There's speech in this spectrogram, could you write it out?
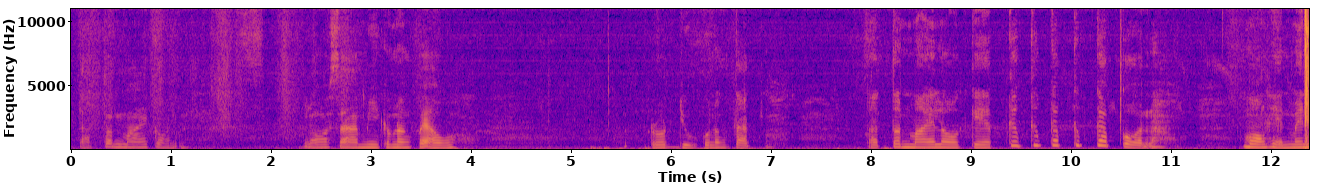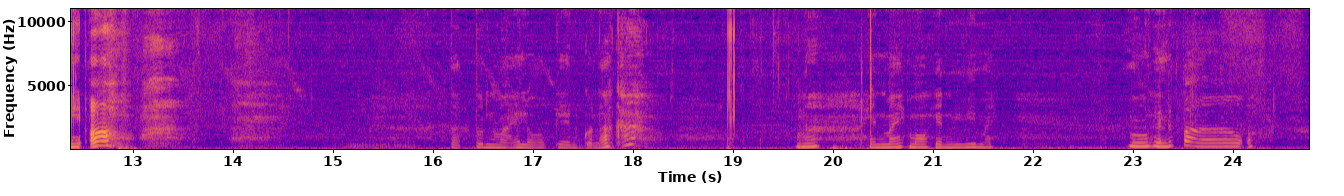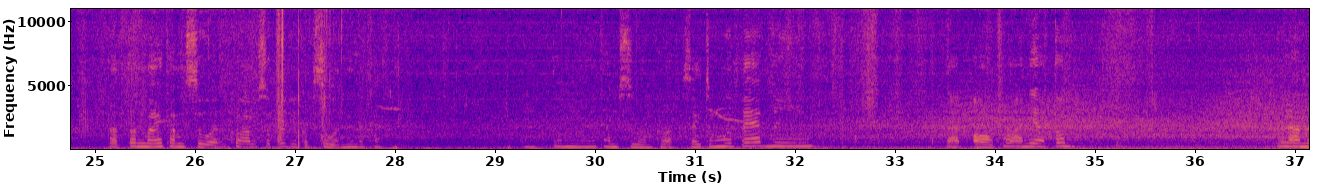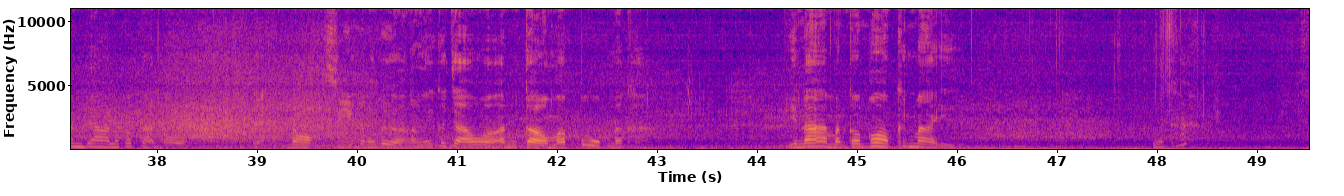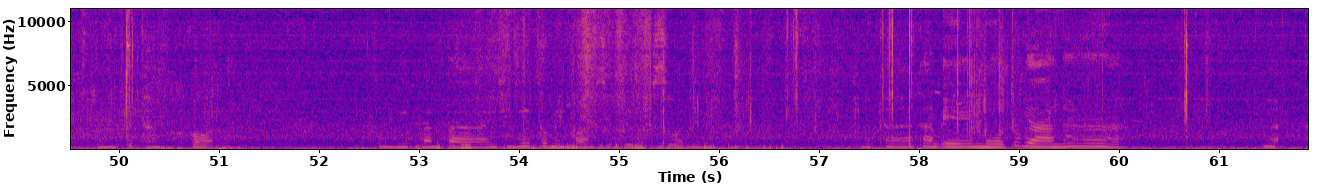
ตัดต้นไม้ก่อน รอสามีกำลังไปเอารถอยู่กำลังตัด ตัดต้นไม้รอเก็บกึบกึบกึบกึบกึบก่อน มองเห็นไหมนี่อ้าวตัดต้นไม้รอเกณฑ์ก่อนนะคะนะเห็นไหมมองเห็นวิวีไหมมองเห็นหรือเปล่า ตัดต้นไม้ทำสวนความสุขก็อยู่กับสวนนี่แหละค่ะต้นไม้ทำสวนก่อนใส่จุงมือแป๊บนึงตัดออกเพราะว่านี่ต้น เวลามันยาวเราก็ตัดออกดอกสีเหลืองๆอันนี้ก็จะเอาอันเก่ามาปลูกนะคะปีหน้ามันก็งอกขึ้นมาอีกนะคะจะทำก่อนชีวิตบานปลายชีวิตก็มีความสุขอยู่กับสวนนี่นะคะทำเองหมดทุกอย่างค่ะยท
